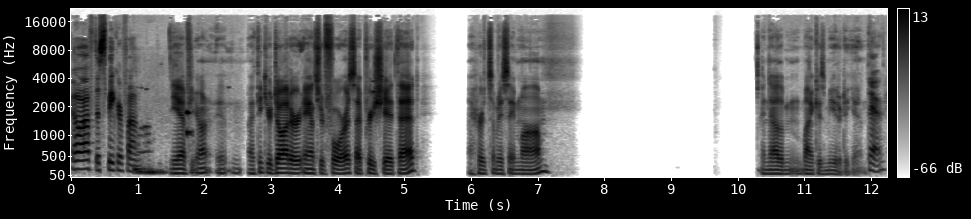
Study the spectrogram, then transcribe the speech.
Go off the speakerphone. Yeah, if you're on, I think your daughter answered for us. I appreciate that. I heard somebody say mom. And now the mic is muted again. There,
